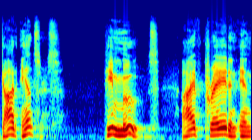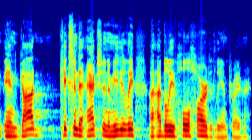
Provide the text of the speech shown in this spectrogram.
God answers. He moves. I've prayed, and, and, and God kicks into action immediately. I, I believe wholeheartedly in prayer.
